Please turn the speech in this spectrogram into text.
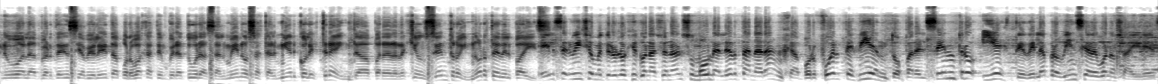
Continúa la advertencia violeta por bajas temperaturas, al menos hasta el miércoles 30 para la región centro y norte del país. El Servicio Meteorológico Nacional sumó una alerta naranja por fuertes vientos para el centro y este de la provincia de Buenos Aires.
